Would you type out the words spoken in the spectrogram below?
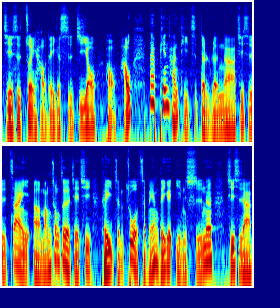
其实是最好的一个时机哦。好，好，那偏寒体质的人呢，其实在呃芒种这个节气可以怎做怎么样的一个饮食呢？其实啊。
